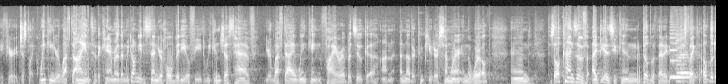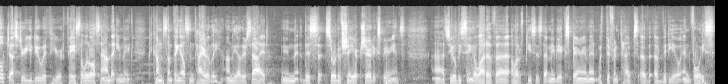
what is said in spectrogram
if you're just like winking your left eye into the camera, then we don't need to send your whole video feed. We can just have your left eye winking fire a bazooka on another computer somewhere in the world. And there's all kinds of ideas you can build with that idea. Just like a little gesture you do with your face, a little sound that you make becomes something else entirely on the other side in this sort of share, shared experience. Uh, so you'll be seeing a lot of uh, a lot of pieces that maybe experiment with different types of, of video and voice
